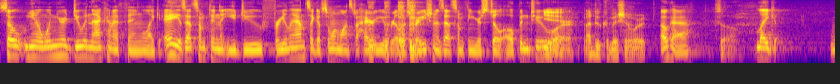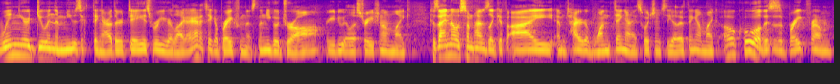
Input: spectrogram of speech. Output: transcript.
So you know, when you're doing that kind of thing, like, a, is that something that you do freelance? Like, if someone wants to hire you for illustration, is that something you're still open to? Yeah, Or I do commission work. okay, So like. When you're doing the music thing, are there days where you're like, I got to take a break from this? Then you go draw or you do illustration. I'm like, because I know sometimes, like, if I am tired of one thing and I switch into the other thing, I'm like, oh, cool, this is a break from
